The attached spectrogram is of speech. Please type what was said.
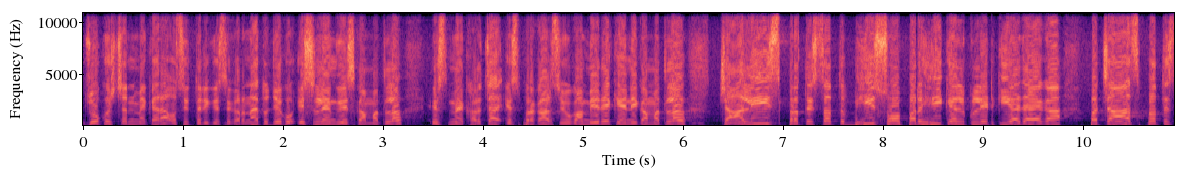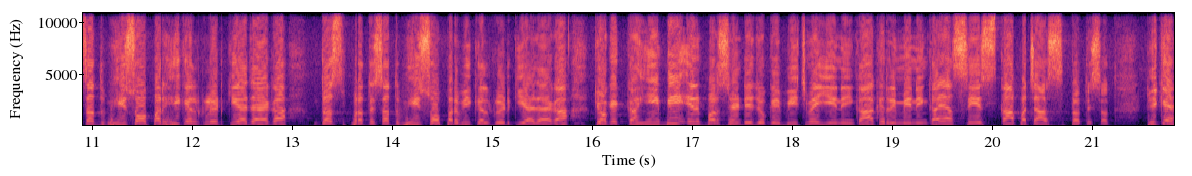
जो क्वेश्चन में कह रहा है उसी तरीके से करना है। तो देखो, इस लैंग्वेज का मतलब इसमें खर्चा इस प्रकार से होगा। मेरे कहने का मतलब 40 प्रतिशत भी 100 पर ही कैलकुलेट किया जाएगा 50 प्रतिशत भी 100 पर ही कैलकुलेट किया जाएगा 10 प्रतिशत भी सौ पर भी कैलकुलेट किया जाएगा, क्योंकि कहीं भी इन परसेंटेजों के बीच में ये नहीं कहा कि रिमेनिंग का या शेष का 50 प्रतिशत। ठीक है?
